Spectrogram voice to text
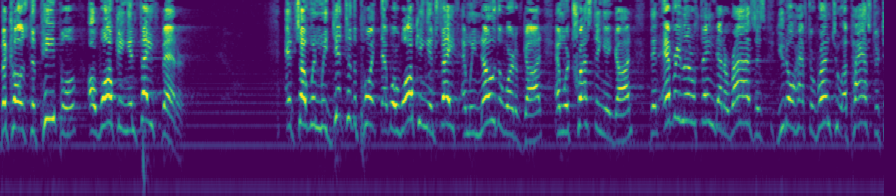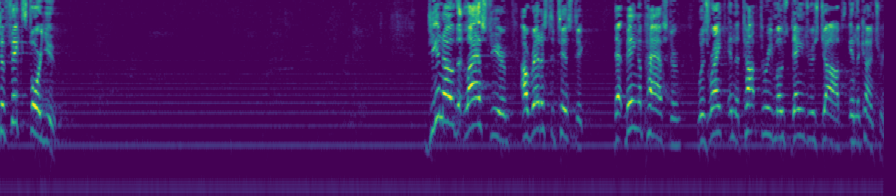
because the people are walking in faith better. And so when we get to the point that we're walking in faith and we know the Word of God and we're trusting in God, then every little thing that arises, you don't have to run to a pastor to fix for you. Do you know that last year I read a statistic that being a pastor was ranked in the top three most dangerous jobs in the country?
